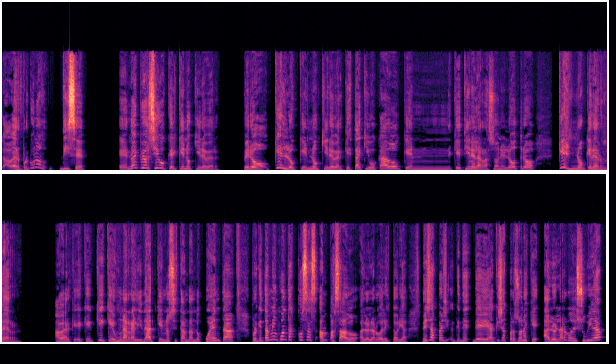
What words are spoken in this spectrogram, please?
A ver, porque uno dice, eh, no hay peor ciego que el que no quiere ver. Pero, ¿qué es lo que no quiere ver? ¿Que está equivocado? ¿Que, que tiene la razón el otro? ¿Qué es no querer ver? A ver, ¿qué, qué, qué, es una realidad que no se están dando cuenta? Porque también cuántas cosas han pasado a lo largo de la historia de, esas, de aquellas personas que a lo largo de su vida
